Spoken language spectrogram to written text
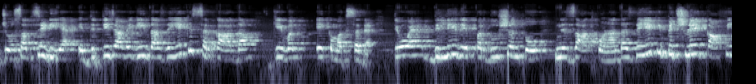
ਜੋ ਸਬਸਿਡੀ ਹੈ, ਇਹ ਦਿੱਤੀ ਜਾਵੇਗੀ। ਦੱਸ ਦਈਏ ਕਿ ਸਰਕਾਰ ਦਾ ਕੇਵਲ ਇੱਕ ਮਕਸਦ ਹੈ ਤੇ ਉਹ ਹੈ ਦਿੱਲੀ ਦੇ ਪ੍ਰਦੂਸ਼ਣ ਤੋਂ ਨਿਜ਼ਾਤ ਪਾਉਣਾ। ਦੱਸ ਦਈਏ ਕਿ ਪਿਛਲੇ ਕਾਫੀ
